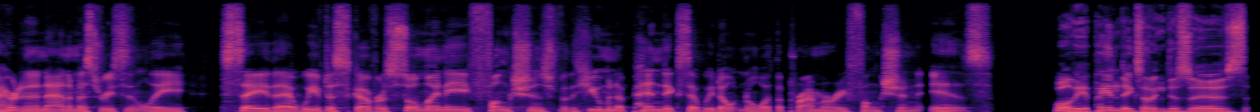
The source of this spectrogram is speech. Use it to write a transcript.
I heard an anatomist recently say that we've discovered so many functions for the human appendix that we don't know what the primary function is. Well, the appendix, I think, deserves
